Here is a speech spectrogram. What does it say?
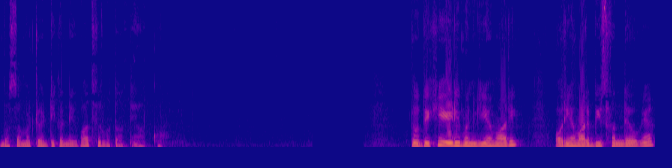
बस अब मैं ट्वेंटी करने के बाद फिर बताती हूँ आपको। तो देखिए, एड़ी बन गई हमारी और ये हमारे बीस फंदे हो गए हैं।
